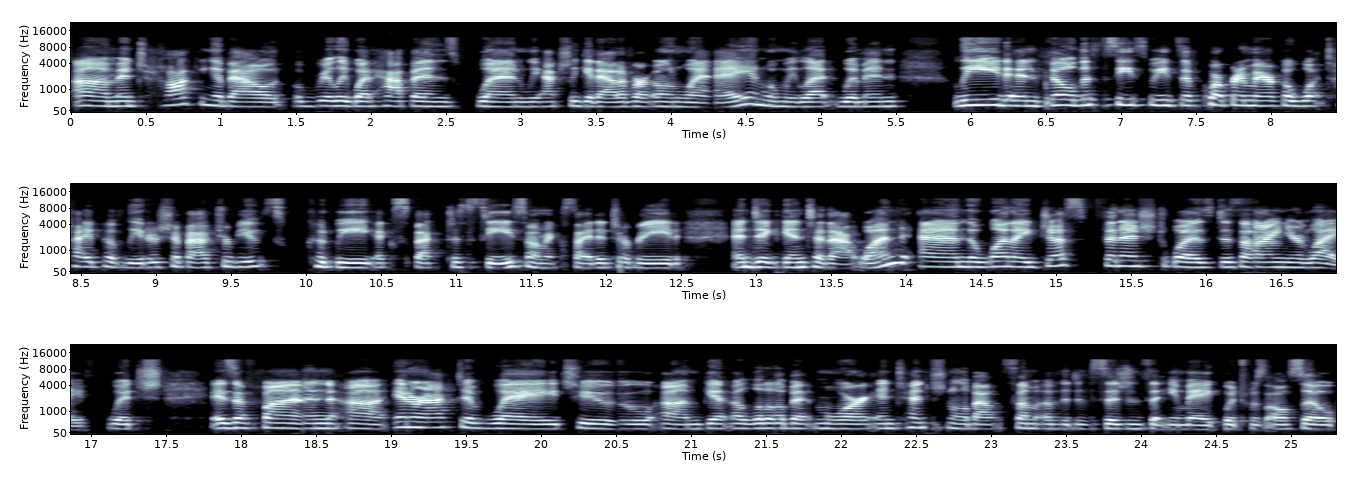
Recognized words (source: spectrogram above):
um, and talking about really what happens when we actually get out of our own way and when we let women lead and fill the C suites of corporate America, what type of leadership attributes could we expect to see? So I'm excited to read and dig into that one. And the one I just finished was Design Your Life, which is a fun, uh, interactive way to um, get a little bit more intentional about some of the decisions that you make, which was also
